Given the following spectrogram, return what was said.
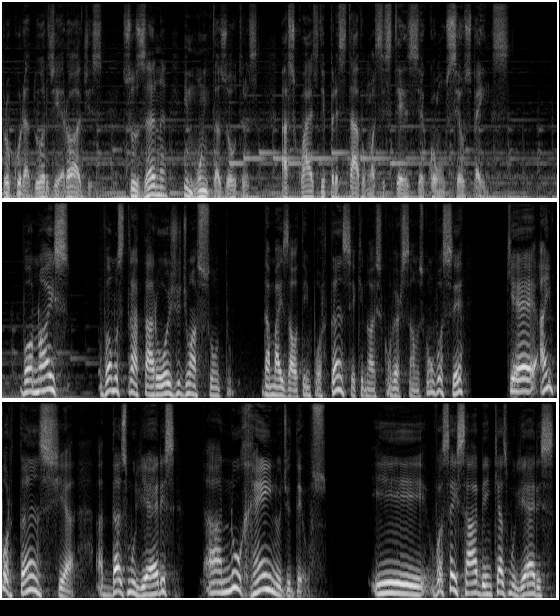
procurador de Herodes, Susana e muitas outras as quais lhe prestavam assistência com os seus bens. Bom, nós vamos tratar hoje de um assunto da mais alta importância que nós conversamos com você, que é a importância das mulheres ah, no reino de Deus. E vocês sabem que as mulheres,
